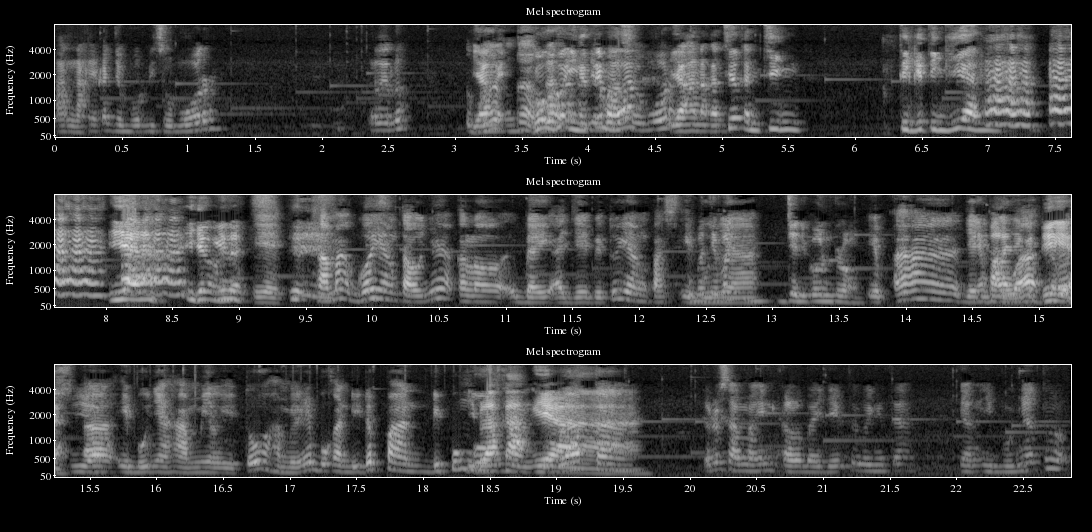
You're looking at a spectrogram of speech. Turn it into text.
anaknya kan jebur di sumur. Ngerti lu? Yang gue ingetnya malah sumur. yang anak kecil kencing tinggi tinggian. Iya, iya bener. Iya, sama gue yang taunya kalau bayi ajaib itu yang pas Tiba-tiba ibunya jadi gondrong. ib- ah, jadi Yang palanya tua, gede terus ya? eh, ibunya hamil itu hamilnya bukan di depan, di Di punggung. belakang, Di iya. belakang. Terus sama ini kalau bayi ajaib tuh gue ingetnya yang ibunya tuh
